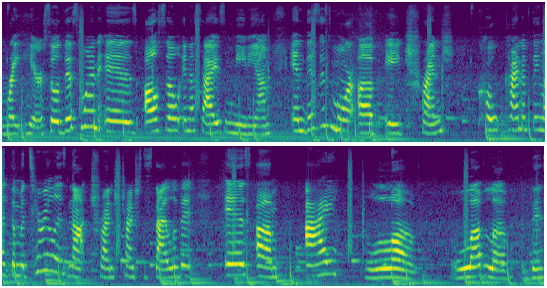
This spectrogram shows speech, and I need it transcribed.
right here. So this one is also in a size medium and this is more of a trench coat kind of thing like the material is not trench trench the style of it is um i love love love this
